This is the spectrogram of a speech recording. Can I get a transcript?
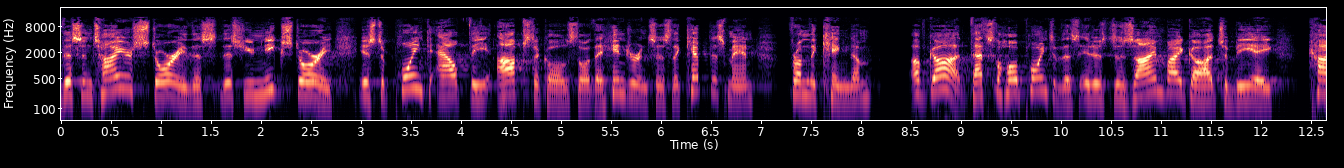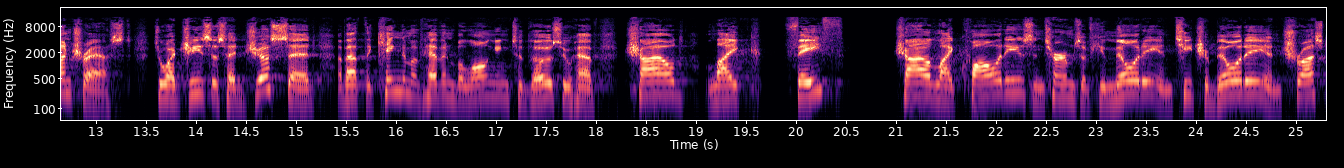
this entire story, this, this unique story, is to point out the obstacles or the hindrances that kept this man from the kingdom of God. That's the whole point of this. It is designed by God to be a contrast to what Jesus had just said about the kingdom of heaven belonging to those who have childlike faith, childlike qualities in terms of humility and teachability and trust.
